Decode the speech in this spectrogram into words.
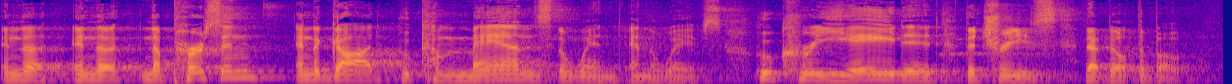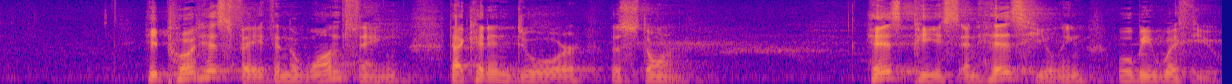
in the, in the, in the person and the God who commands the wind and the waves, who created the trees that built the boat. He put his faith in the one thing that could endure the storm. His peace and his healing will be with you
